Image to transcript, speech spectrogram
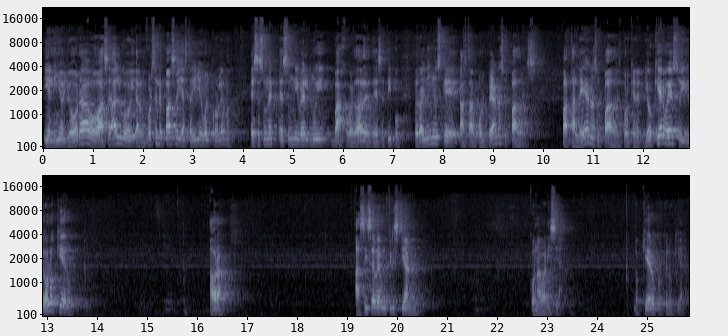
Y el niño llora o hace algo y a lo mejor se le pasa y hasta ahí llegó el problema. Ese es un, es un nivel muy bajo, ¿verdad? De, de ese tipo. Pero hay niños que hasta golpean a sus padres, patalean a sus padres, porque yo quiero eso y yo lo quiero. Ahora, Así se ve un cristiano con avaricia. Lo quiero porque lo quiero.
